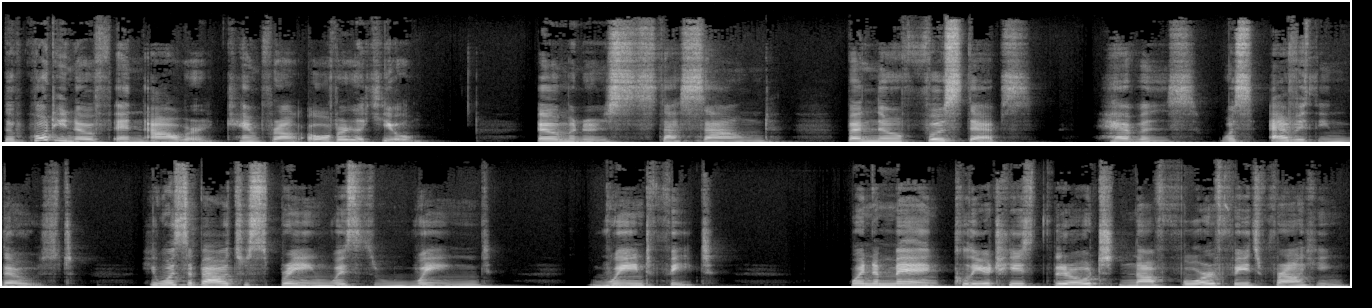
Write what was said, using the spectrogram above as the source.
The whooting of an hour came from over the hill. Ominous that sound but no footsteps. Heavens, was everything lost? He was about to spring with winged, winged feet. When a man cleared his throat not four feet from him,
